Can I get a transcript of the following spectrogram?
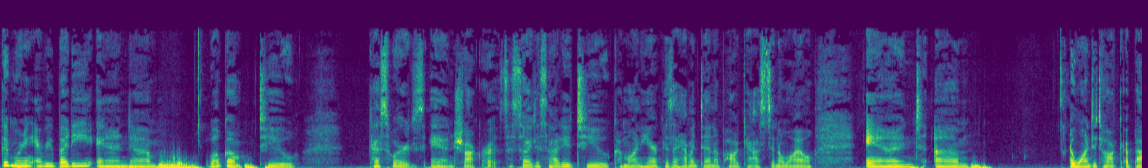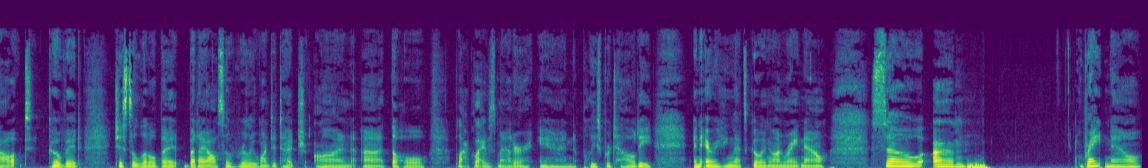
Good morning, everybody, and um, welcome to Cuss Words and Chakras. So, I decided to come on here because I haven't done a podcast in a while, and um, I wanted to talk about COVID just a little bit, but I also really wanted to touch on uh, the whole Black Lives Matter and police brutality and everything that's going on right now. So, um, right now,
